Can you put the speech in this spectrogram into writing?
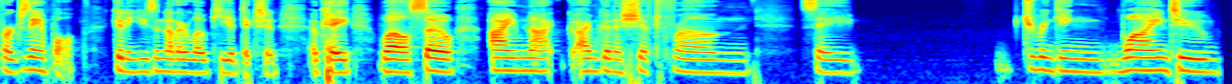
For example, going to use another low key addiction. Okay. Well, so I'm not, I'm going to shift from, say, drinking wine to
